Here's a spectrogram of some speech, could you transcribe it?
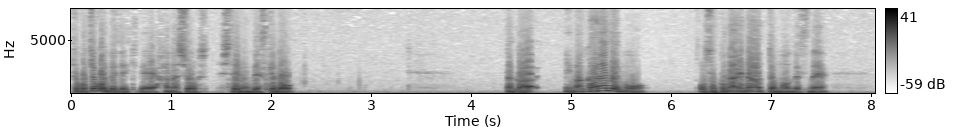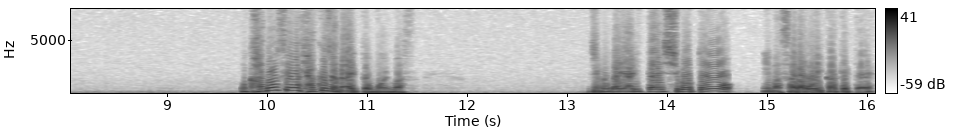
ちょこちょこ出てきて話をしてるんですけど、なんか、今からでも遅くないなって思うんですね。可能性は100じゃないと思います。自分がやりたい仕事を今更追いかけて、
